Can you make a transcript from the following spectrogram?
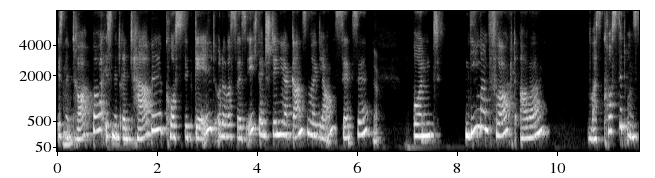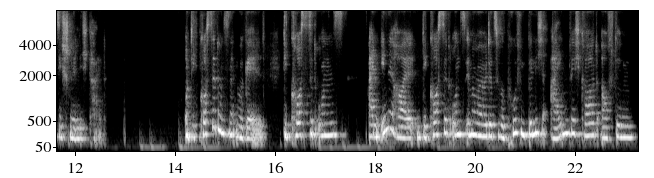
ist mhm. nicht tragbar, ist nicht rentabel, kostet Geld oder was weiß ich. Da entstehen ja ganz neue Glaubenssätze. Ja. Und niemand fragt aber, was kostet uns die Schnelligkeit? Und die kostet uns nicht nur Geld, die kostet uns ein Innehalten, die kostet uns immer mal wieder zu überprüfen, bin ich eigentlich gerade auf dem,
